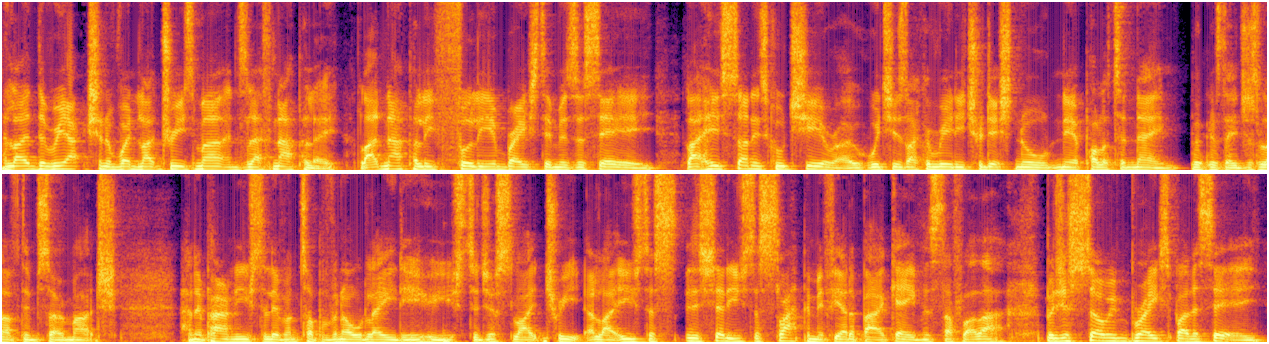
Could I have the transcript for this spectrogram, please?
like the reaction of when like Dries Mertens left Napoli. Like Napoli fully embraced him as a city. Like his son is called Ciro, which is like a really traditional Neapolitan name because they just loved him so much. And apparently used to live on top of an old lady who used to just like treat like used to he said he used to slap him if he had a bad game and stuff like that. But just so embraced by the city.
